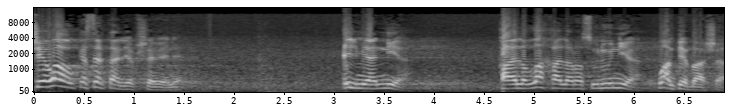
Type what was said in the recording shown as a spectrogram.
شێوا و کە سەرتان لێ بشەوێنێ علمیان نییە قال الله قال رسول نییە وان پێ باشە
